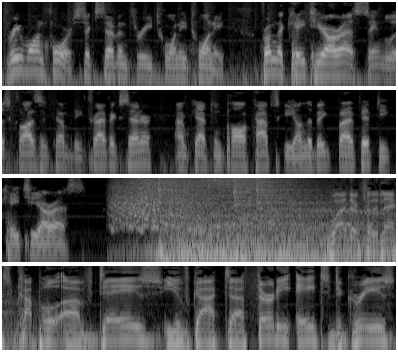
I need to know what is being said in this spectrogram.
314 673 2020. From the KTRS St. Louis Closet Company Traffic Center, I'm Captain Paul Kopsky on the Big 550 KTRS. Weather for the next couple of days. You've got uh, 38 degrees.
